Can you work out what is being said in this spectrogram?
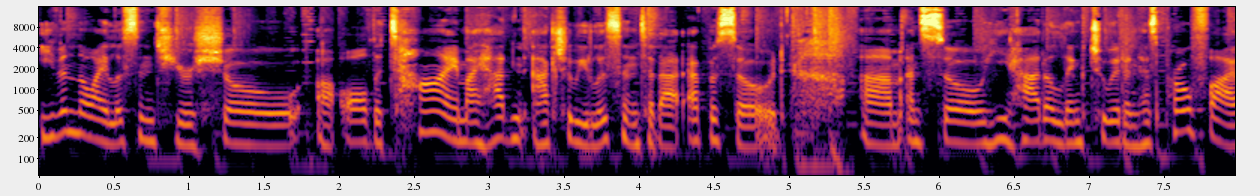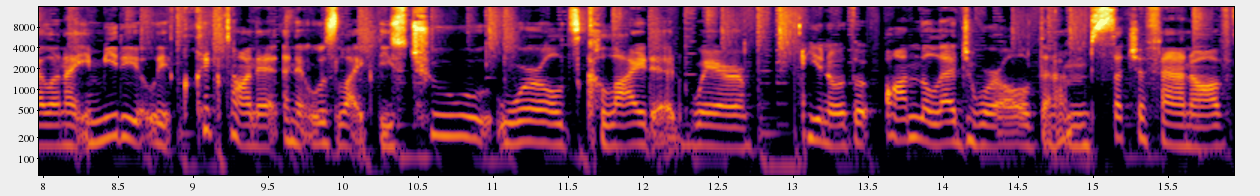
even though I listened to your show uh, all the time, I hadn't actually listened to that episode. Um, and so he had a link to it in his profile, and I immediately clicked on it. And it was like these two worlds collided where, you know, the On the Ledge world that I'm such a fan of,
